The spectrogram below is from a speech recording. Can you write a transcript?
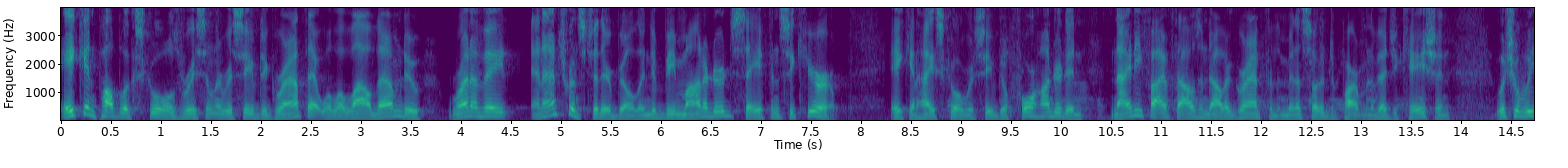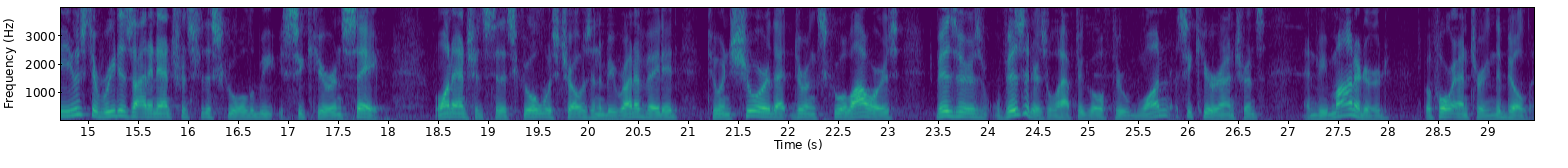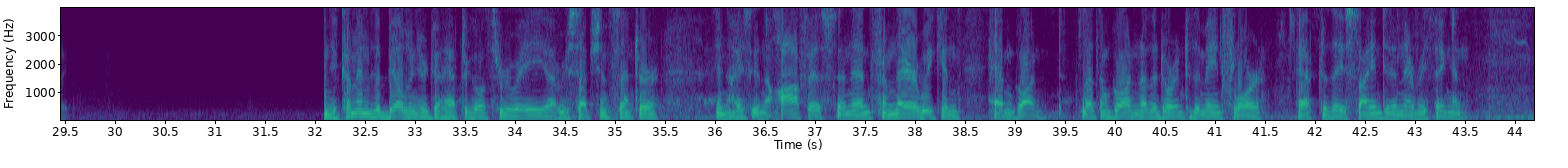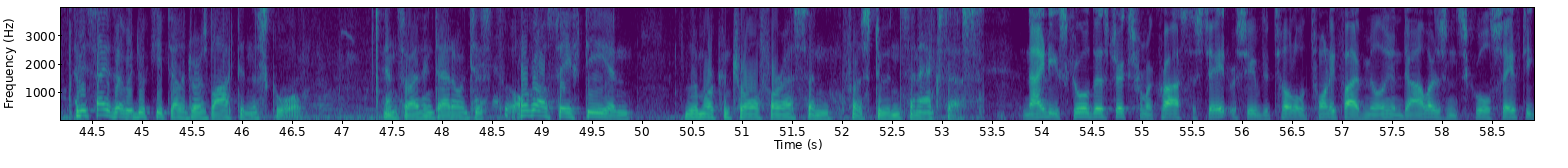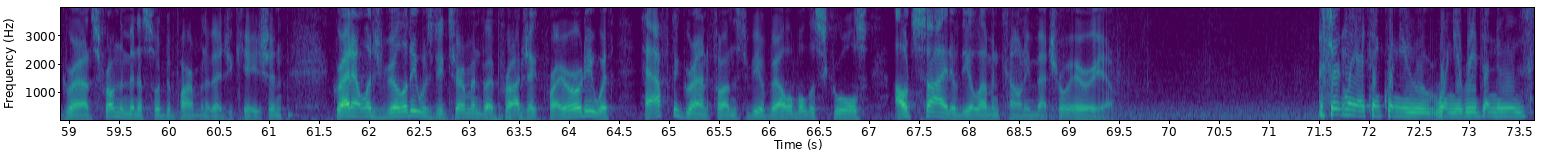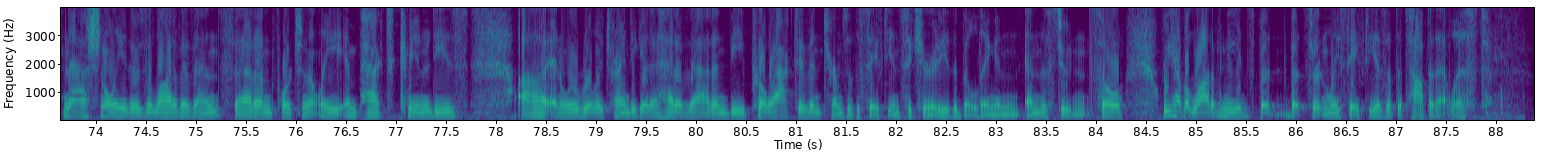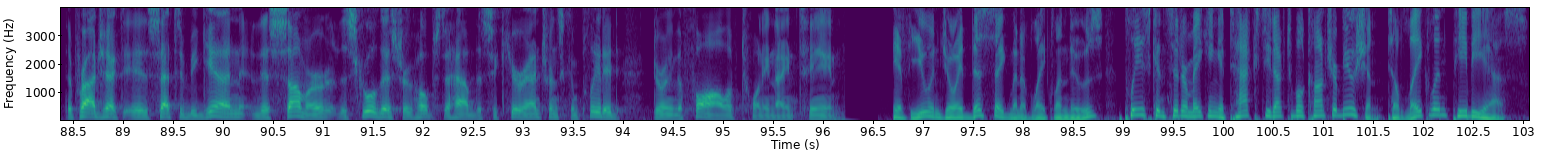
Aitkin Public Schools recently received a grant that will allow them to renovate an entrance to their building to be monitored, safe, and secure. Aitkin High School received a $495,000 grant from the Minnesota Department of Education, which will be used to redesign an entrance to the school to be secure and safe. One entrance to the school was chosen to be renovated to ensure that during school hours, visitors, visitors will have to go through one secure entrance and be monitored before entering the building. When you come into the building, you're going to have to go through a uh, reception center in the, high, in the office, and then from there we can have them go out, let them go out another door into the main floor after they signed in and everything. And, and besides that, we do keep the other doors locked in the school. And so I think that'll just overall safety and a little more control for us and for students and access. 90 school districts from across the state received a total of $25 million in school safety grants from the Minnesota Department of Education. Grant eligibility was determined by project priority with half the grant funds to be available to schools outside of the 11 county metro area. Certainly, I think when you when you read the news nationally, there's a lot of events that unfortunately impact communities, uh, and we're really trying to get ahead of that and be proactive in terms of the safety and security of the building and, and the students. So we have a lot of needs, but but certainly safety is at the top of that list. The project is set to begin this summer. The school district hopes to have the secure entrance completed during the fall of 2019. If you enjoyed this segment of Lakeland News, please consider making a tax-deductible contribution to Lakeland PBS.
